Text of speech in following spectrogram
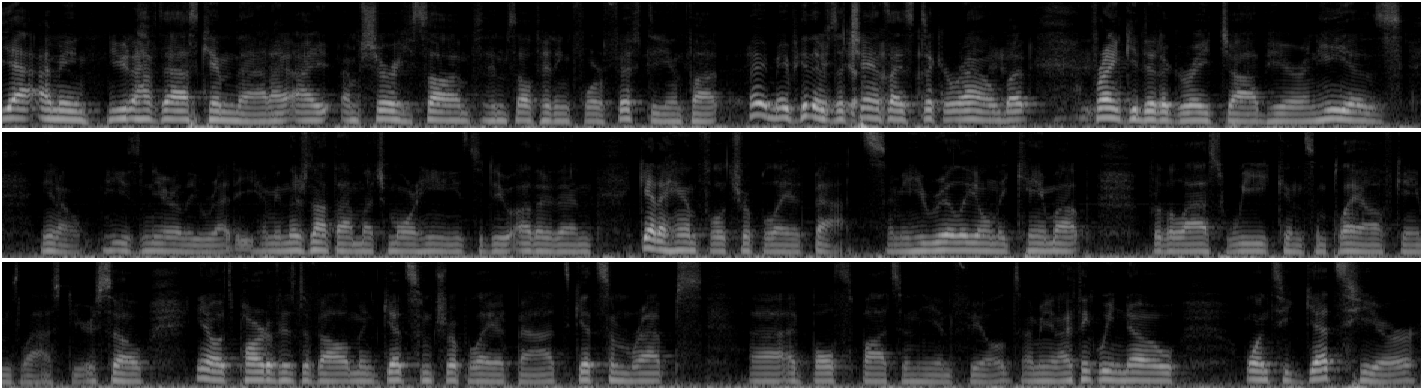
Yeah, I mean, you'd have to ask him that. I, I, am sure he saw himself hitting 450 and thought, hey, maybe there's a chance I stick around. But Frankie did a great job here, and he is, you know, he's nearly ready. I mean, there's not that much more he needs to do other than get a handful of AAA at bats. I mean, he really only came up for the last week and some playoff games last year. So, you know, it's part of his development. Get some AAA at bats, get some reps uh, at both spots in the infield. I mean, I think we know once he gets here,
